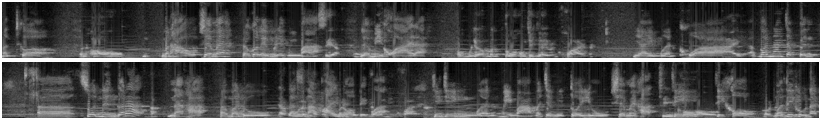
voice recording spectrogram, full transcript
มันก็มันเห่า มันเห่าใช่ไหมเราก็เลยเรียกหมีหมาเสียงแล้วมีควายล่ะผมคิดว่ามันตัวคงจะใหญ่เหมือนควายนะ ใหญ่เหมือนควายแล้วก็น่าจะเป็นเอ่อส่วนหนึ่งก็ได้นะคะ เรามาดูอยากลักรู้ษณะเลยครับภายนอกดีกว่าทำไมเรียหมีควายนะจริง ๆ เหมือนหมีหมามันจะมีตัวยูใช่ไหมคะที่คอที่คอก่อนเหมือนที่ครูนัท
